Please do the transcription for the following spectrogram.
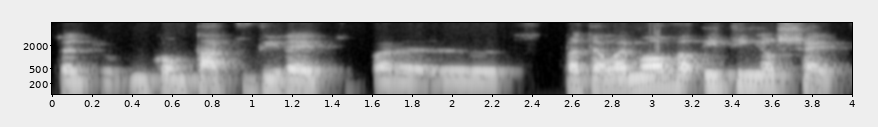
portanto, um contacto direto para, uh, para telemóvel, e tinha o chat.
